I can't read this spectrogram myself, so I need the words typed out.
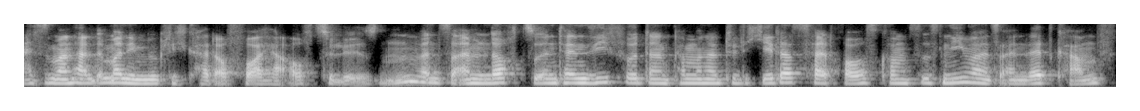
Also man hat immer die Möglichkeit, auch vorher aufzulösen. Wenn es einem doch zu intensiv wird, dann kann man natürlich jederzeit rauskommen. Es ist niemals ein Wettkampf.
